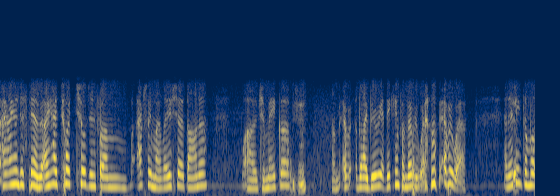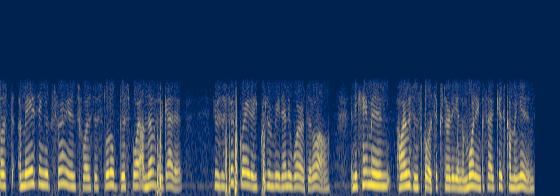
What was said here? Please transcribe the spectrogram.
I understand. I had taught children from actually Malaysia, Ghana, uh, Jamaica, hmm um, ev- Liberia. They came from everywhere, everywhere. And I Yeah. think the most amazing experience was this little this boy. I'll never forget it. He was a fifth grader. He couldn't read any words at all. And he came in. Oh, I was in school at six thirty in the morning because I had kids coming in.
